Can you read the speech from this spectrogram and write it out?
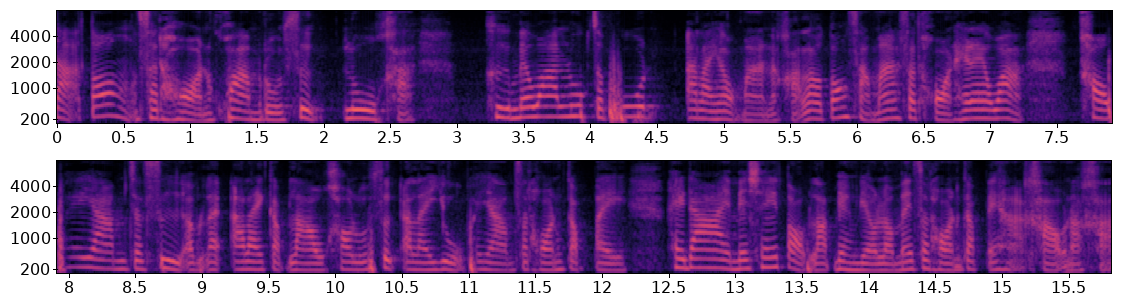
จะต้องสะท้อนความรู้สึกลูกค่ะ คือไม่ว่าลูกจะพูดอะไรออกมานะคะ เราต้องสามารถสะท้อนให้ได้ว่า เขาพยายามจะสื่ออะไรกับเรา เขารู้สึกอะไรอยู่พยายามสะท้อนกลับไปให้ได้ ไม่ใช่ตอบรับอย่างเดียวเราไม่สะท้อนกลับไปหาเขานะคะ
